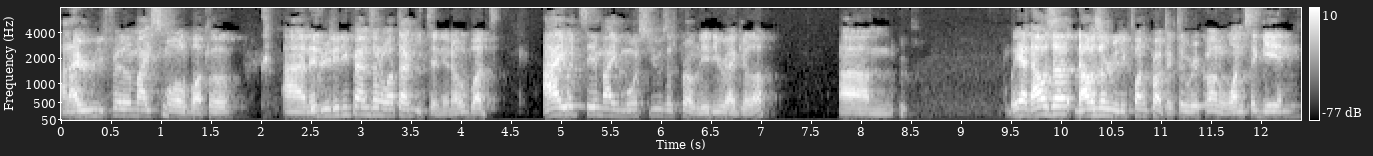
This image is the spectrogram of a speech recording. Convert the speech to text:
and I refill my small bottle, and it really depends on what I'm eating, you know. But I would say my most use is probably the regular. Um, but yeah, that was a that was a really fun project to work on. Once again,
